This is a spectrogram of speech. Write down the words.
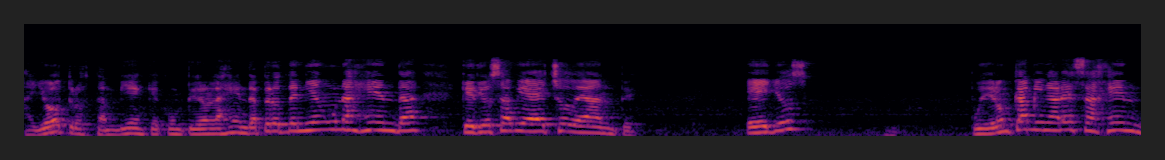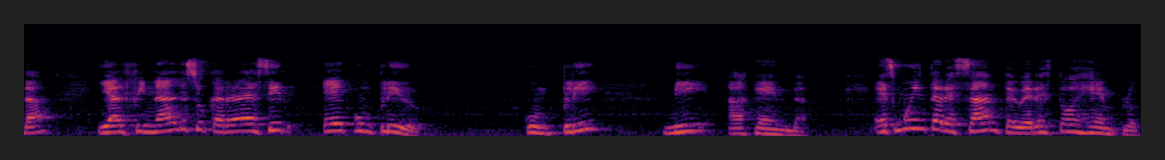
hay otros también que cumplieron la agenda, pero tenían una agenda que Dios había hecho de antes ellos pudieron caminar esa agenda y al final de su carrera decir, he cumplido, cumplí mi agenda. Es muy interesante ver estos ejemplos.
